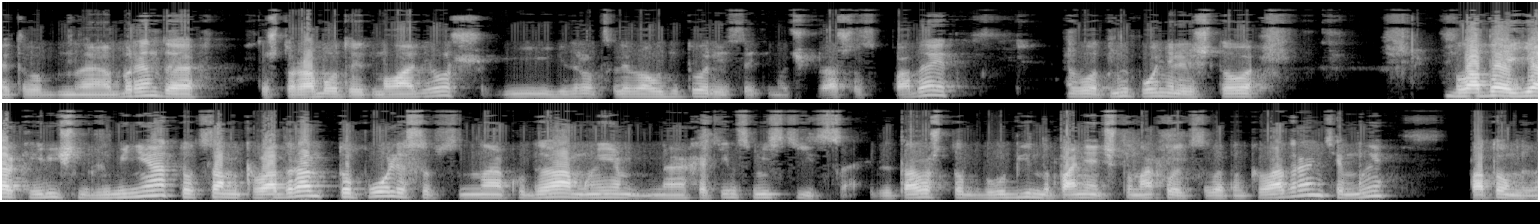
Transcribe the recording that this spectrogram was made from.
этого э, бренда, то, что работает молодежь, и ядро целевой аудитории с этим очень хорошо совпадает. Вот, мы поняли, что молодая, яркая лично для меня, тот самый квадрант, то поле, собственно, куда мы э, хотим сместиться. И для того, чтобы глубинно понять, что находится в этом квадранте, мы потом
